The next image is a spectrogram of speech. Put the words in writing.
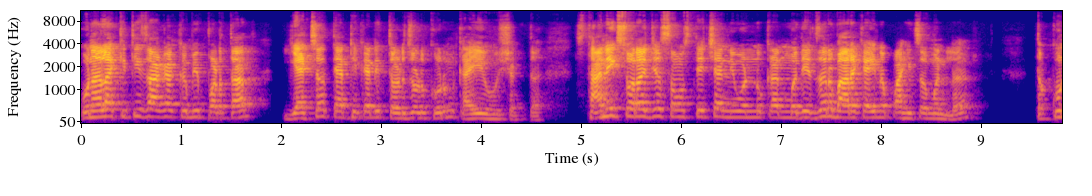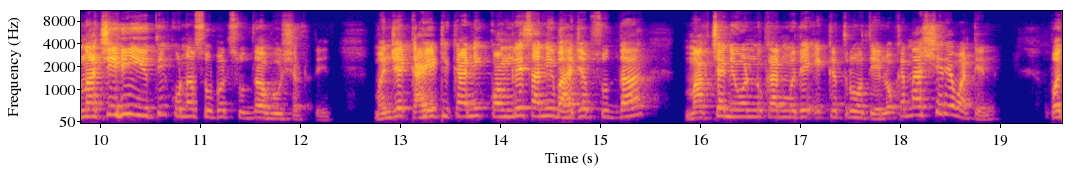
कुणाला किती जागा कमी पडतात याचं त्या ठिकाणी तडजोड करून काही होऊ शकतं. स्थानिक स्वराज्य संस्थेच्या निवडणुकांमध्ये जर बारकाईनं पाहायचं म्हणलं तर कुणाचीही युती कुणासोबत सुद्धा होऊ शकते. म्हणजे काही ठिकाणी काँग्रेस आणि भाजप सुद्धा मागच्या निवडणुकांमध्ये एकत्र होते. लोकांना आश्चर्य वाटेल. पण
